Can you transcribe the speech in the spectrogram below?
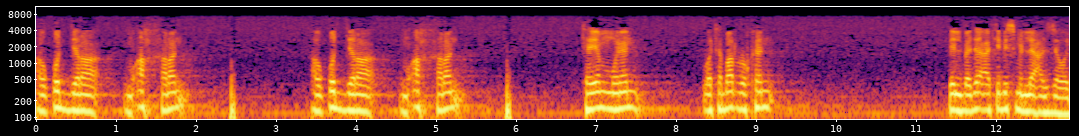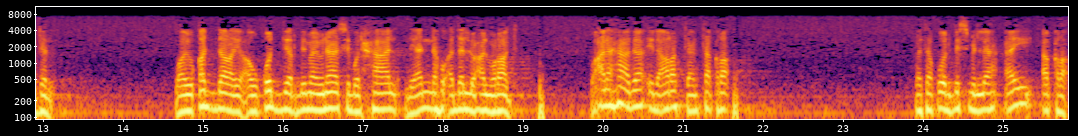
أو قدر مؤخرا أو قدر مؤخرا تيمنا وتبركا بالبداءة بسم الله عز وجل. ويقدر أو قدر بما يناسب الحال لأنه أدل على المراد. وعلى هذا إذا أردت أن تقرأ فتقول بسم الله أي أقرأ.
